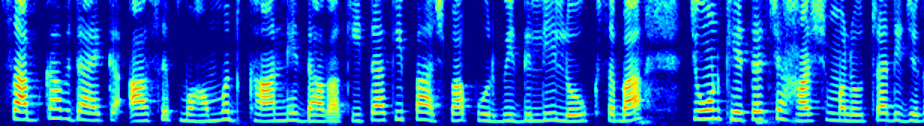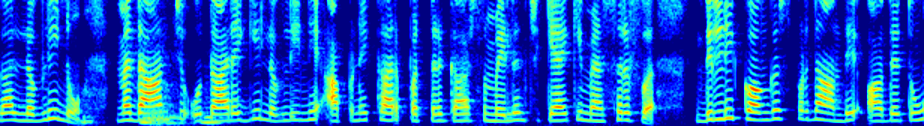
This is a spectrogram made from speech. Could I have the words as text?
ਸਾਬਕਾ ਵਿਧਾਇਕ ਆਸਿਫ ਮੁਹੰਮਦ ਖਾਨ ਨੇ ਦਾਅਵਾ ਕੀਤਾ ਕਿ ਭਾਜਪਾ ਪੂਰਬੀ ਦਿੱਲੀ ਲੋਕ ਸਭਾ ਚੋਣ ਖੇਤਰ 'ਚ ਹਰਸ਼ ਮਲਹੋਤਰਾ ਦੀ ਜਗ੍ਹਾ ਲਵਲੀ ਨੂੰ ਮੈਦਾਨ 'ਚ ਉਤਾਰੇਗੀ। ਲਵਲੀ ਨੇ ਆਪਣੇ ਘਰ ਪੱਤਰਕਾਰ ਸੰਮੇਲਨ 'ਚ ਕਿਹਾ ਕਿ ਮੈਂ ਸਿਰਫ ਦਿੱਲੀ ਕਾਂਗਰਸ ਪ੍ਰਧਾਨ ਦੇ ਅਹੁਦੇ ਤੋਂ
